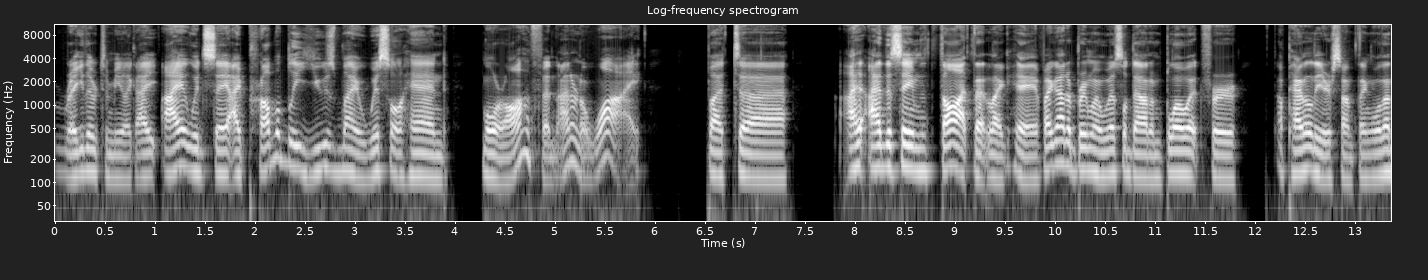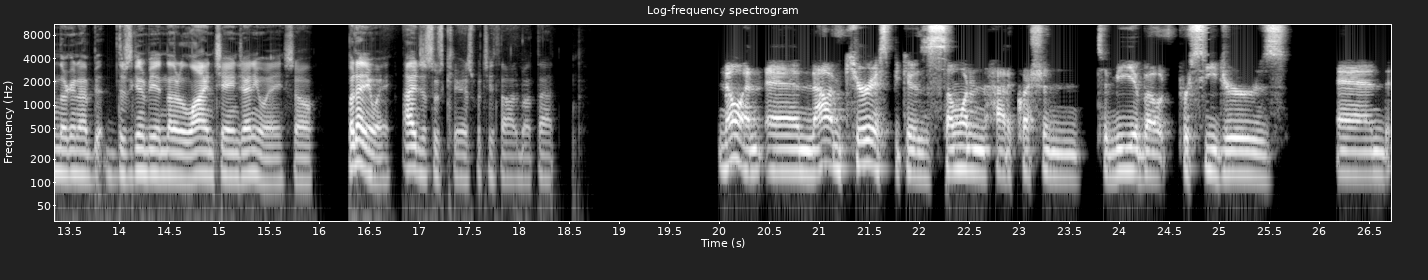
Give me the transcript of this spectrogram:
regular to me. Like I, I would say I probably use my whistle hand more often. I don't know why, but uh, I, I had the same thought that like, hey, if I got to bring my whistle down and blow it for a penalty or something, well then they're gonna be, there's gonna be another line change anyway. So, but anyway, I just was curious what you thought about that. No, and and now I'm curious because someone had a question to me about procedures and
